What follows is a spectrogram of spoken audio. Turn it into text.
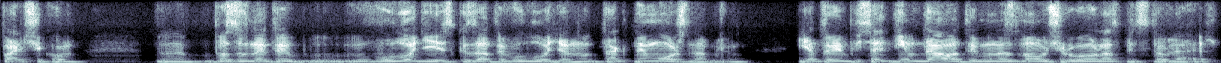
пальчиком, е, позвонити Володі і сказати: Володя, ну так не можна, блін. Я тобі 50 днів дав, а ти мене знову черговий раз підставляєш.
